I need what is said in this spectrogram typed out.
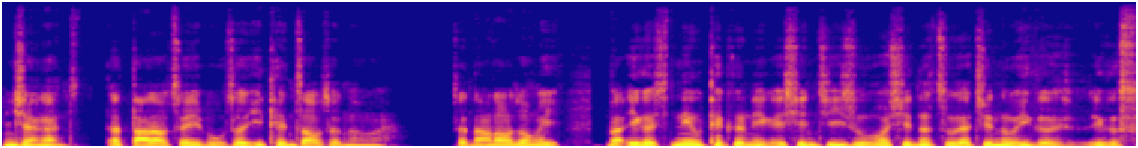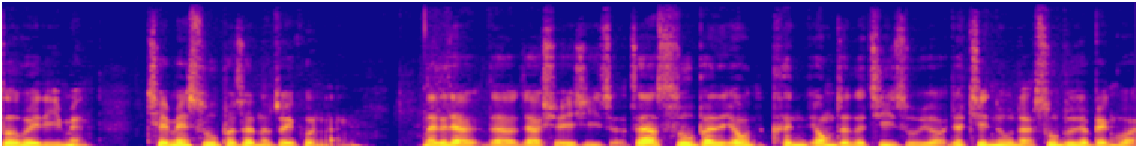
你想想看，要达到这一步，这一天造成的吗？这哪那么容易？把一个 new technique 一新技术或新的字要进入一个一个社会里面，前面十五 percent 的最困难，那个叫叫叫学习者，只要十五 percent 用肯用这个技术以后，就进入那速度就变快。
